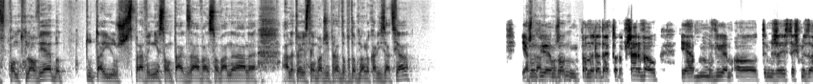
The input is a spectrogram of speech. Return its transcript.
w Pątnowie, bo tutaj już sprawy nie są tak zaawansowane, ale, ale to jest najbardziej prawdopodobna lokalizacja? Ja Zresztą mówiłem, bo pan redaktor przerwał, ja mówiłem o tym, że jesteśmy za,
